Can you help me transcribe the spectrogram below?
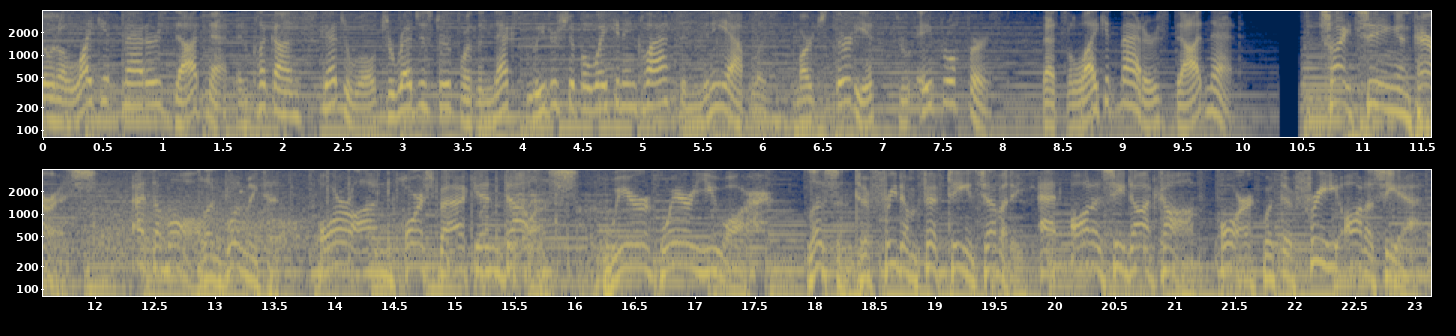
Go to likeitmatters.net and click on schedule to register for the next Leadership Awakening class in Minneapolis, March 30th through April 1st. That's likeitmatters.net. Sightseeing in Paris, at the mall in Bloomington, or on horseback in Dallas. We're where you are. Listen to Freedom 1570 at Odyssey.com or with the free Odyssey app.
